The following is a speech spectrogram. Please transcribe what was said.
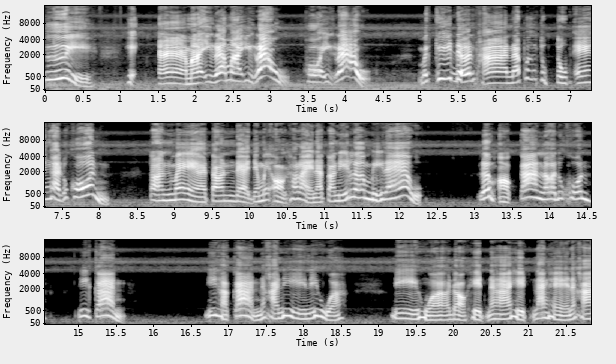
เฮ้ยเฮอ่ามาอีกแล้วมาอีกแล้วโผล่อีกแล้ว เมื่อกี้เดินผ่านนะเพิ่งตุบๆเองค่ะทุกคน ตอนแม่ตอนแดดยังไม่ออกเท่าไหร่นะตอนนี้เริ่มมีแล้ว เริ่มออกก้านแล้วค่ะทุกคน นี่ก้าน นี่ค่ะก้านนะคะ นี่นี่หัว นี่หัวดอกเห็ดนะคะ เห็ดล่างแหนะคะ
